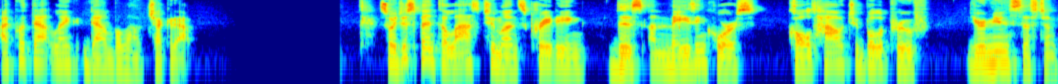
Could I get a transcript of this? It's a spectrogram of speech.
I put that link down below. Check it out. So I just spent the last two months creating this amazing course called How to Bulletproof Your Immune System.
